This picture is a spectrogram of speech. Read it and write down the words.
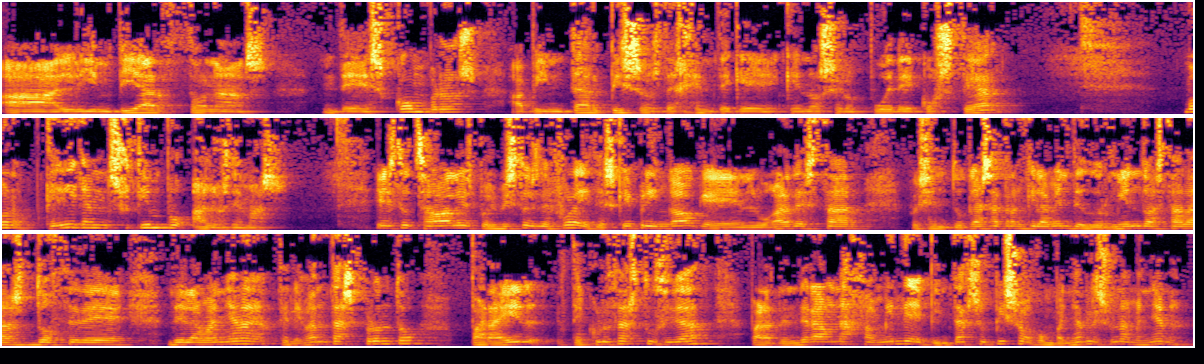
a limpiar zonas de escombros, a pintar pisos de gente que, que no se lo puede costear. Bueno, que dedican su tiempo a los demás estos chavales, pues vistos de fuera, dices, qué pringao que en lugar de estar pues en tu casa tranquilamente durmiendo hasta las 12 de, de la mañana, te levantas pronto para ir, te cruzas tu ciudad para atender a una familia y pintar su piso, acompañarles una mañana.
